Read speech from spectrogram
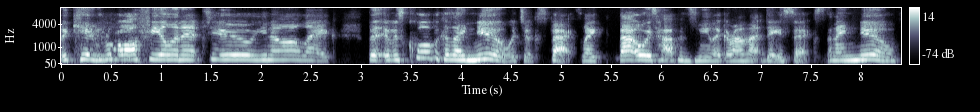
the kids were all feeling it too, you know, like, but it was cool because I knew what to expect. Like that always happens to me like around that day six. And I knew.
